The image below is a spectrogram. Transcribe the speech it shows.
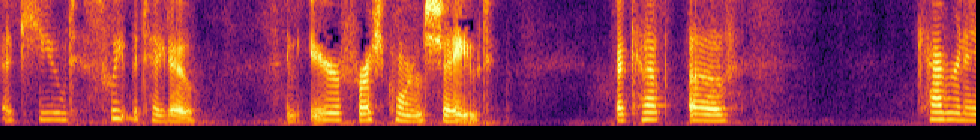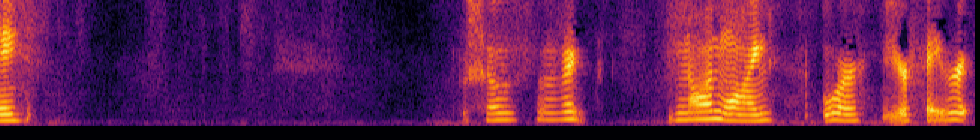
a cubed sweet potato, an ear of fresh corn shaved, a cup of Cabernet Sauvignon wine, or your favorite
